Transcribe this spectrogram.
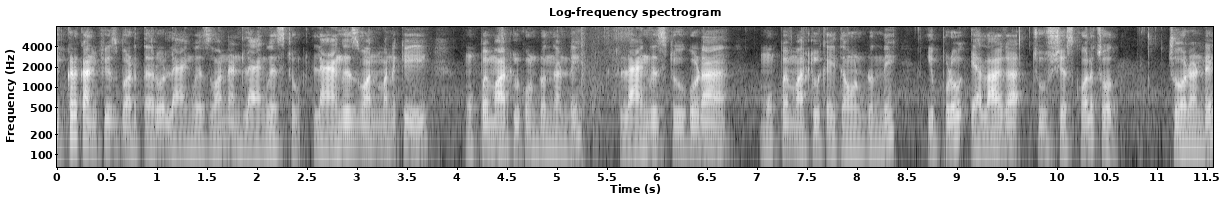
ఇక్కడ కన్ఫ్యూజ్ పడతారు language one and language two language one మనకి ముప్పై మార్కులకు ఉంటుందండి. లాంగ్వేజ్ టూ కూడా ముప్పై మార్కులకి అయితే ఉంటుంది. ఇప్పుడు ఎలాగా చూస్ చేసుకోవాలో చూ చూడండి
